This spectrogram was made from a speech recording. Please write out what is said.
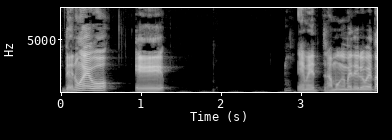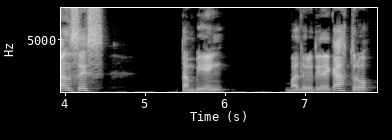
De nuevo, eh, Ramón Emeterio Betances, también Valderotti de Castro,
